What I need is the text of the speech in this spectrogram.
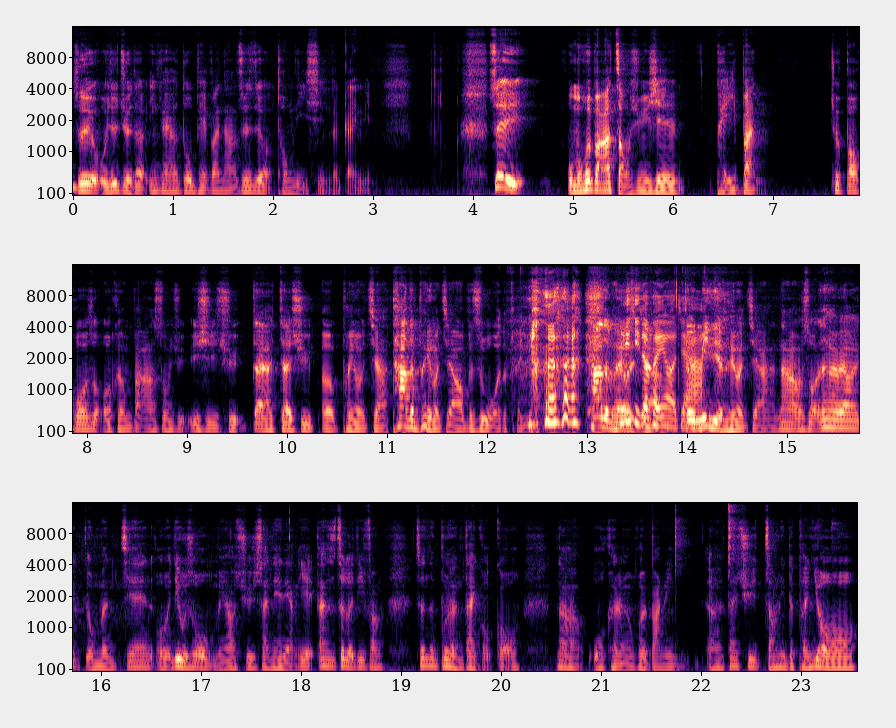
所以我就觉得应该要多陪伴他，就是这种同理心的概念。所以我们会帮他找寻一些陪伴，就包括说，我可能把他送去一起去，大家再去呃朋友家，他的朋友家，不是我的朋友，他的朋友家，对，米迪的朋友家。那我说，那要不要我们今天我，例如说我们要去三天两夜，但是这个地方真的不能带狗狗，那我可能会把你呃带去找你的朋友哦。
